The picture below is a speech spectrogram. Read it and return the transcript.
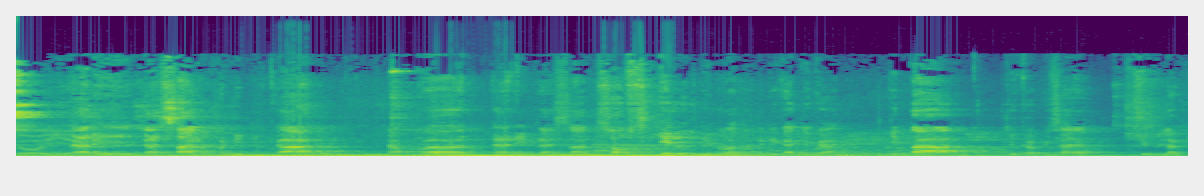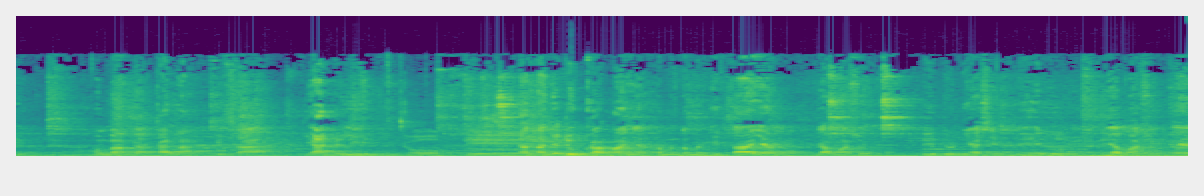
Oh iya. dari dasar pendidikan dapat dari dasar soft skill di luar pendidikan juga kita juga bisa dibilang di- membanggakan lah bisa diandelin Oke. Katanya juga banyak teman-teman kita yang nggak masuk di dunia sipil, dia masuk ke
